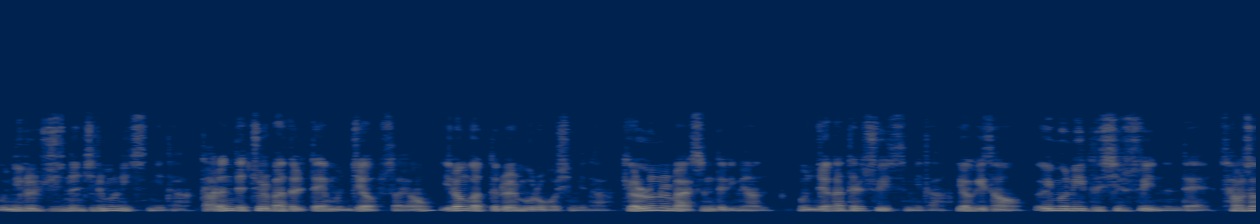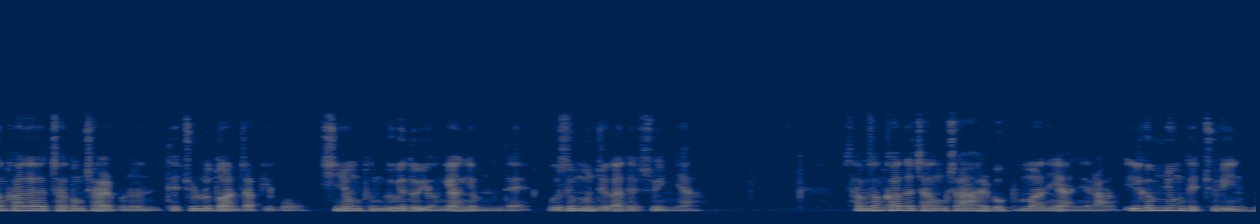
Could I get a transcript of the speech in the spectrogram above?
문의를 주시는 질문이 있습니다. 다른 대출 받을 때 문제 없어요? 이런 것들을 물어보십니다. 결론을 말씀드리면 문제가 될 수 있습니다. 여기서 의문이 드실 수 있는데 삼성카드 자동차 할부는 대출로도 안 잡히고 신용 등급에도 영향이 없는데 무슨 문제가 될 수 있냐? 삼성카드 자동차 할부뿐만이 아니라 1금융 대출인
